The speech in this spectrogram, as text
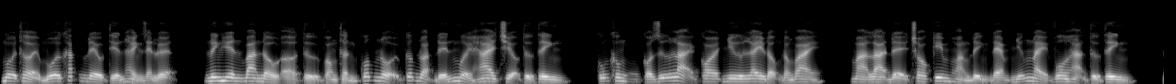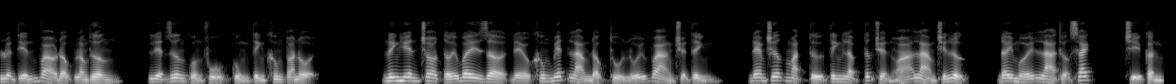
mỗi thời mỗi khắc đều tiến hành rèn luyện, Ninh Hiên ban đầu ở tử vong thần quốc nội cướp đoạt đến 12 triệu tử tinh, cũng không có giữ lại coi như lay động đóng vai, mà là để cho Kim Hoàng Đỉnh đem những này vô hạn tử tinh, luyện tiến vào độc long thương, liệt dương cuồng phủ cùng tinh không toan nội. Ninh Hiên cho tới bây giờ đều không biết làm độc thủ núi vàng chuyện tình, đem trước mặt tử tinh lập tức chuyển hóa làm chiến lực, đây mới là thượng sách, chỉ cần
